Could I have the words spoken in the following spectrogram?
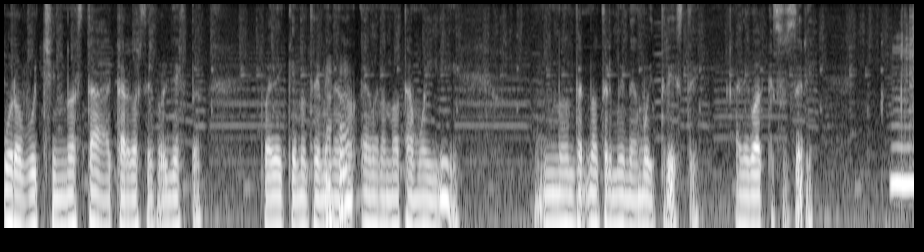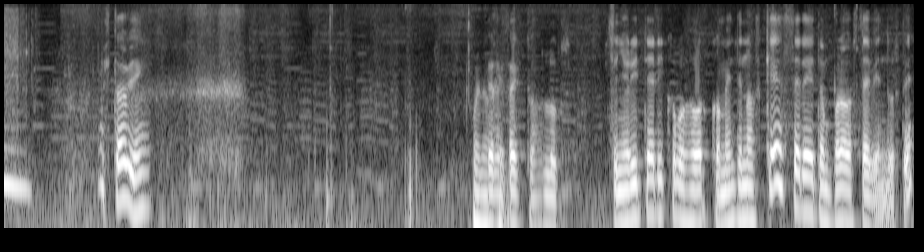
Urobuchi no está a cargo de este proyecto, puede que no termine en una nota muy. No, no, termine muy triste. Al igual que su serie. Mm. Está bien. Perfecto, Lux. Señorita Eriko, por favor, coméntenos qué serie de temporada está viendo usted.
